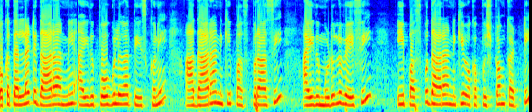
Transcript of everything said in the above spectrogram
ఒక తెల్లటి దారాన్ని ఐదు పోగులుగా తీసుకుని ఆ దారానికి పసుపు రాసి ఐదు ముడులు వేసి ఈ పసుపు దారానికి ఒక పుష్పం కట్టి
